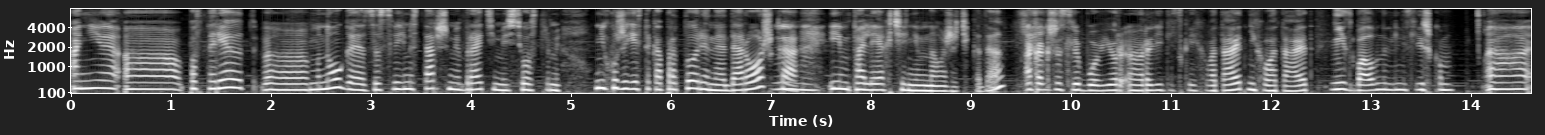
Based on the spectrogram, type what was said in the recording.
они а, повторяют а, многое за своими старшими братьями и сестрами. У них уже есть такая проторенная дорожка, mm-hmm. им полегче немножечко, да. А как же с любовью? э, родительской хватает, не хватает? Не избалованы ли не слишком? А,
